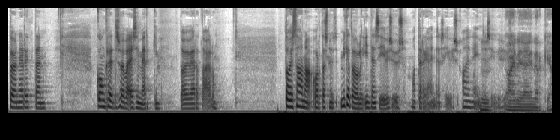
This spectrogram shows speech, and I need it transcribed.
Toi on erittäin konkretisoiva esimerkki, toi vertailu. Toi sana, ortas nyt, mikä toi oli intensiivisyys, materiaaintensiivisyys, aineintensiivisyys? Mm, aine ja energia.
